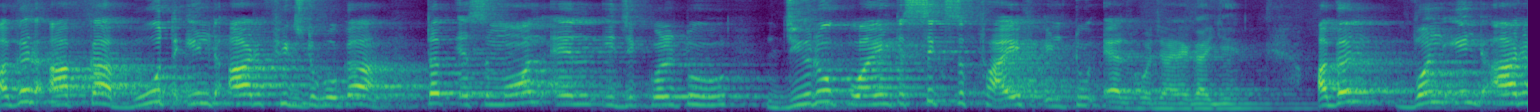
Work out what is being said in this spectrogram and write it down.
अगर आपका बोथ इंड आर फिक्स्ड होगा, तब small L is equal to zero point six five into L हो जाएगा ये. अगर one end are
